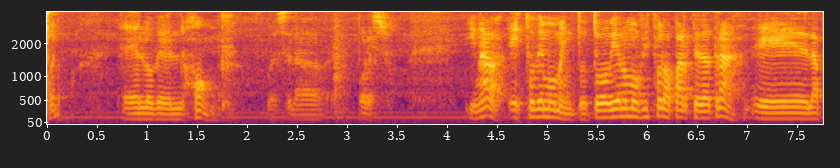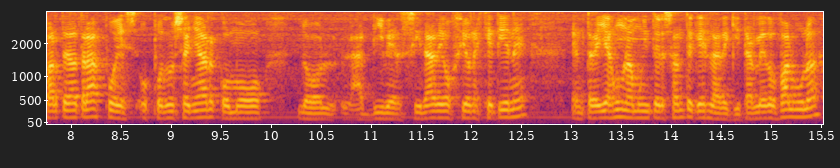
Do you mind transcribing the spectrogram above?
bueno, lo del honk, pues será por eso. Y nada, esto de momento, todavía no hemos visto la parte de atrás. Eh, la parte de atrás, pues os puedo enseñar como la diversidad de opciones que tiene. Entre ellas una muy interesante que es la de quitarle dos válvulas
